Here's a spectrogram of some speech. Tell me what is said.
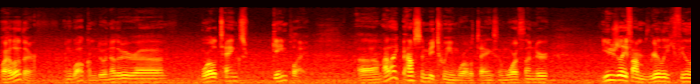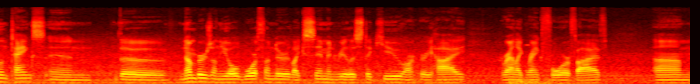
Well, hello there, and welcome to another uh, World of Tanks gameplay. Um, I like bouncing between World of Tanks and War Thunder. Usually if I'm really feeling tanks and the numbers on the old War Thunder, like Sim and Realistic Q, aren't very high, around like rank 4 or 5, um,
